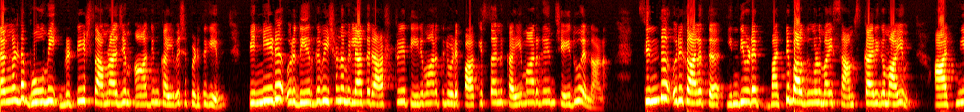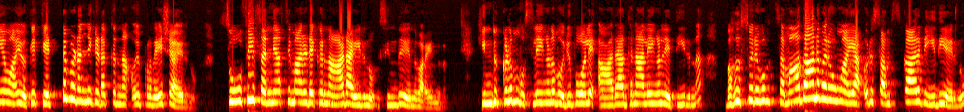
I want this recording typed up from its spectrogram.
തങ്ങളുടെ ഭൂമി ബ്രിട്ടീഷ് സാമ്രാജ്യം ആദ്യം കൈവശപ്പെടുത്തുകയും പിന്നീട് ഒരു ദീർഘവീക്ഷണമില്ലാത്ത രാഷ്ട്രീയ തീരുമാനത്തിലൂടെ പാകിസ്ഥാന് കൈമാറുകയും ചെയ്തു എന്നാണ്. സിന്ധ് ഒരു കാലത്ത് ഇന്ത്യയുടെ മറ്റു ഭാഗങ്ങളുമായി സാംസ്കാരികമായും ആത്മീയമായും ഒക്കെ കെട്ടുപിടഞ്ഞു കിടക്കുന്ന ഒരു പ്രദേശമായിരുന്നു. സൂഫി സന്യാസിമാരുടെയൊക്കെ ഒരു നാടായിരുന്നു സിന്ധ് എന്ന് പറയുന്നത്. ഹിന്ദുക്കളും മുസ്ലിങ്ങളും ഒരുപോലെ ആരാധനാലയങ്ങളിൽ എത്തിയിരുന്ന ബഹുസ്വരവും സമാധാനപരവുമായ ഒരു സംസ്കാര രീതിയായിരുന്നു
